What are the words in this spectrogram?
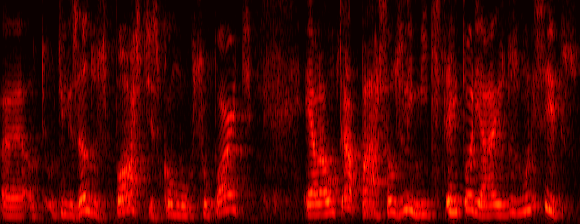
é, utilizando os postes como suporte, ela ultrapassa os limites territoriais dos municípios.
